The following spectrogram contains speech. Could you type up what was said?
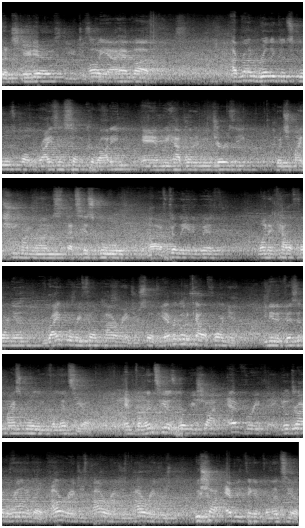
run studios? Do you just? Oh yeah, I have. Uh, I run really good schools called Rising Sun Karate, and we have one in New Jersey, which my Shihan runs. That's his school, uh, affiliated with. one in California, right where we filmed Power Rangers. So if you ever go to California, you need to visit my school in Valencia. And Valencia is where we shot everything. You'll drive around and go, Power Rangers, Power Rangers, Power Rangers. We shot everything in Valencia.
